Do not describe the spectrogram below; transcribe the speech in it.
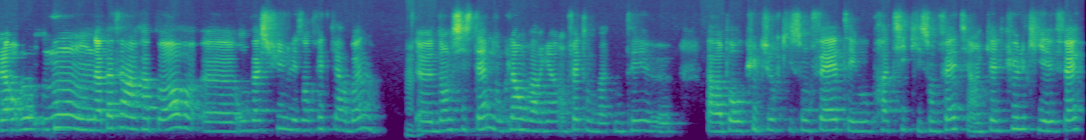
Alors, nous, on n'a pas fait un rapport. Euh, on va suivre les entrées de carbone hmm. euh, dans le système. Donc là, on va en fait, on va compter euh, par rapport aux cultures qui sont faites et aux pratiques qui sont faites. Il y a un calcul qui est fait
